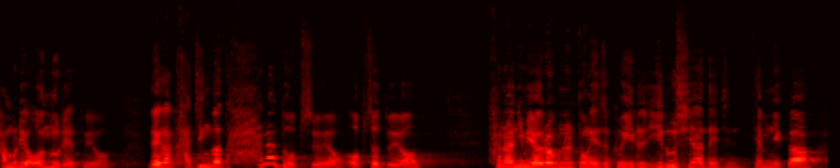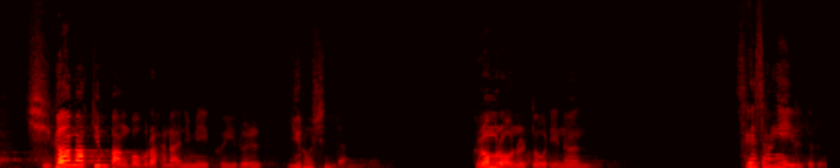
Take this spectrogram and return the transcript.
아무리 어눌해도요, 내가 가진 것 하나도 없어요. 없어도요. 하나님이 여러분을 통해서 그 일을 이루셔야 되지, 됩니까? 기가 막힌 방법으로 하나님이 그 일을 이루신다는 거예요. 그러므로 오늘 또 우리는 세상의 일들을,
